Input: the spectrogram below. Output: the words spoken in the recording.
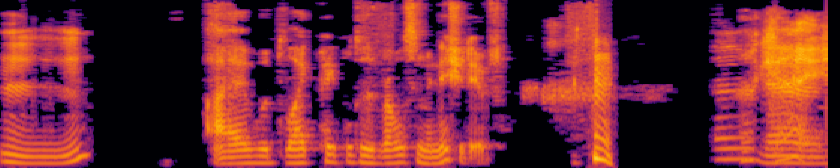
Hmm. I would like people to roll some initiative. okay.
